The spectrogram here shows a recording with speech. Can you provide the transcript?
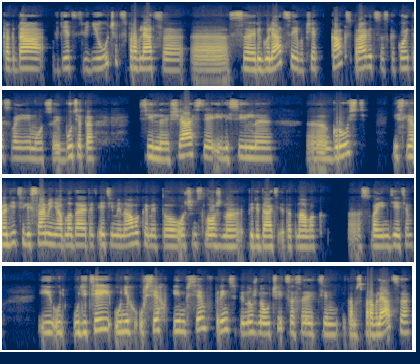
когда в детстве не учат справляться э, с регуляцией, вообще как справиться с какой-то своей эмоцией, будь это сильное счастье или сильная э, грусть. Если родители сами не обладают этими навыками, то очень сложно передать этот навык э, своим детям. И у, у детей, у них, у всех, им всем, в принципе, нужно учиться с этим, там, справляться.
